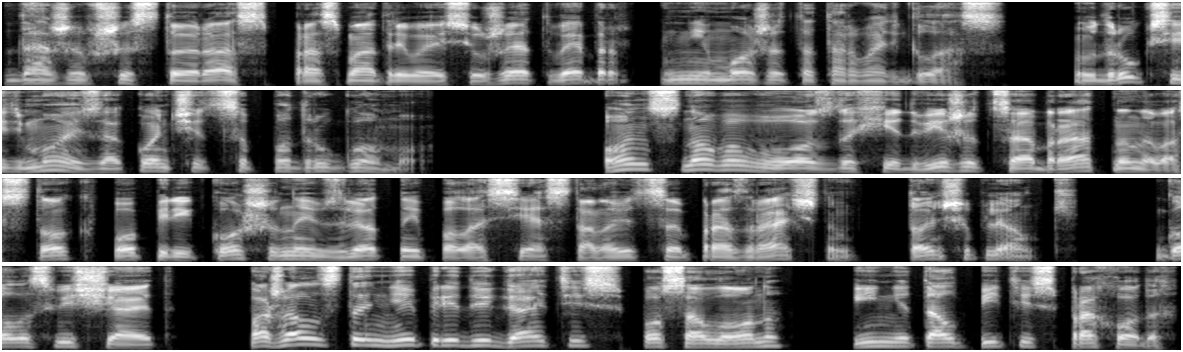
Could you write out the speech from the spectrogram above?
Даже в шестой раз, просматривая сюжет, Вебер не может оторвать глаз. Вдруг седьмой закончится по-другому. Он снова в воздухе, движется обратно на восток, по перекошенной взлетной полосе, становится прозрачным, тоньше пленки. Голос вещает «Пожалуйста, не передвигайтесь по салону и не толпитесь в проходах».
